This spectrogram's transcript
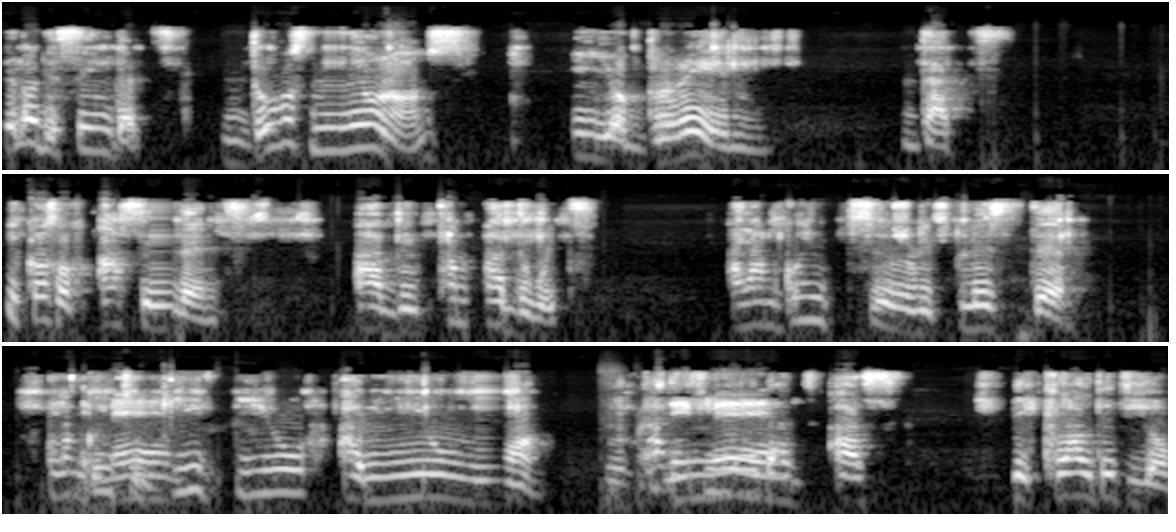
The Lord is saying that those neurons in your brain that because of accidents I have been tampered with, I am going to replace them. I am going to give you a new one. That Amen. that has beclouded your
